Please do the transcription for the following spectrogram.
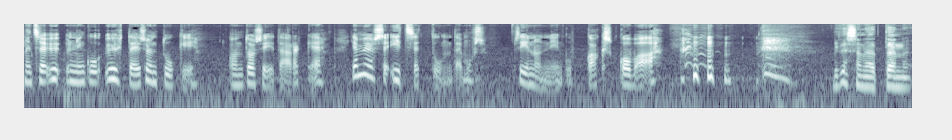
että se y, niin kuin yhteisön tuki on tosi tärkeä. Ja myös se itsetuntemus. Siinä on niin kuin kaksi kovaa. Miten sä näet tämän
